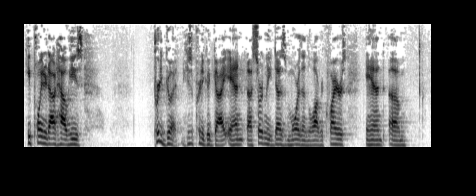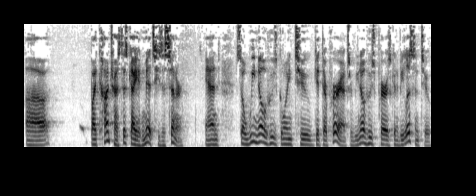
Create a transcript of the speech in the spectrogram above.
he pointed out how he's pretty good. He's a pretty good guy, and uh, certainly does more than the law requires. And um, uh, by contrast, this guy admits he's a sinner. And so we know who's going to get their prayer answered. We know whose prayer is going to be listened to.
